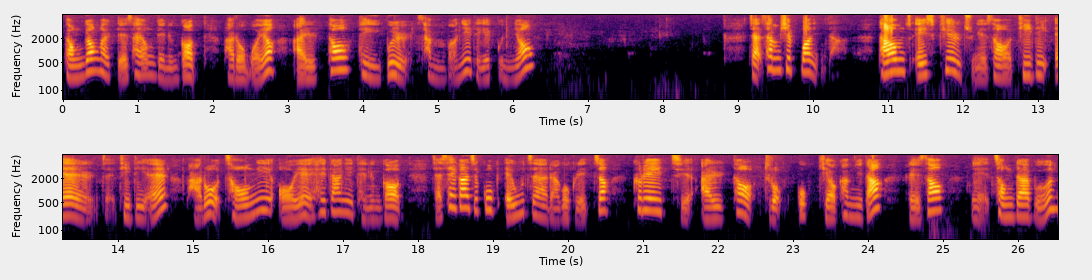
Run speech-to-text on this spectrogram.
변경할 때 사용되는 것 바로 뭐예요? alter table 3번이 되겠군요. 자, 30번입니다. 다음 SQL 중에서 DDL, DDL 바로 정의어에 해당이 되는 것. 자, 세 가지 꼭 애우자라고 그랬죠? create, alter, drop 꼭 기억합니다. 그래서 네, 정답은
